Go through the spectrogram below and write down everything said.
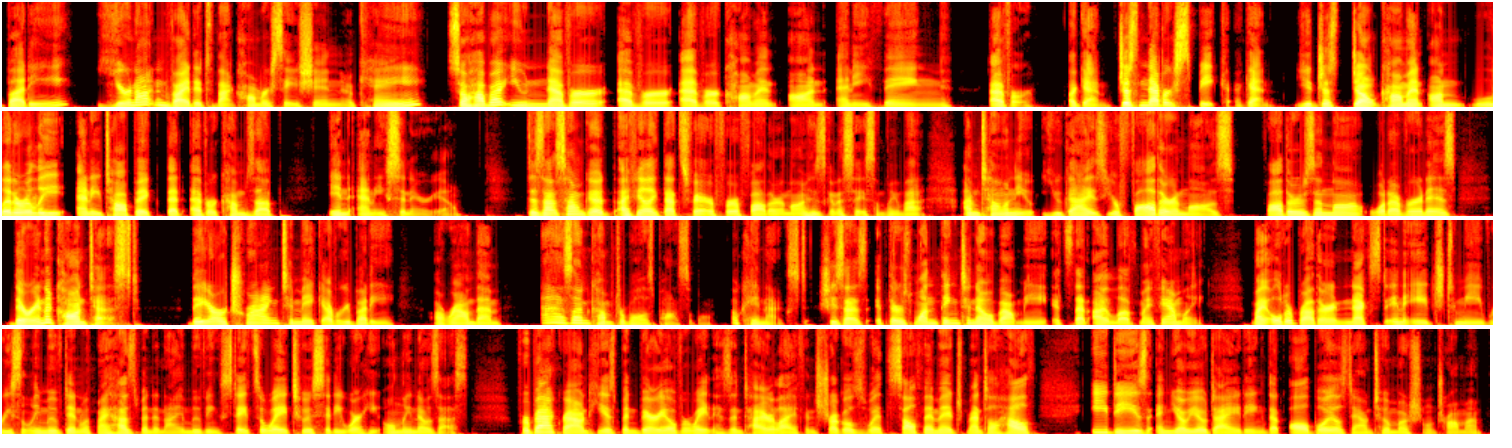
buddy, you're not invited to that conversation, okay? So, how about you never, ever, ever comment on anything ever again? Just never speak again. You just don't comment on literally any topic that ever comes up in any scenario. Does that sound good? I feel like that's fair for a father in law who's going to say something like that. I'm telling you, you guys, your father in laws, fathers in law, whatever it is, they're in a contest. They are trying to make everybody around them as uncomfortable as possible. Okay, next. She says, If there's one thing to know about me, it's that I love my family. My older brother, next in age to me, recently moved in with my husband and I, moving states away to a city where he only knows us. For background, he has been very overweight his entire life and struggles with self image, mental health, EDs, and yo yo dieting that all boils down to emotional trauma.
